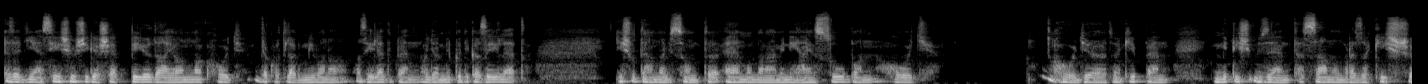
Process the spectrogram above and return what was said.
Ez egy ilyen szélsőségesebb példája annak, hogy gyakorlatilag mi van az életben, hogyan működik az élet. És utána viszont elmondanám egy néhány szóban, hogy hogy tulajdonképpen mit is üzent számomra ez a kis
